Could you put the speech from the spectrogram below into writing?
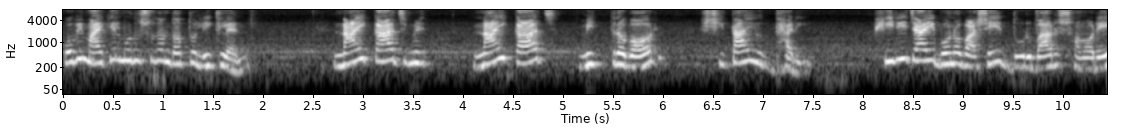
কবি মাইকেল মধুসূদন দত্ত লিখলেন, নাই কাজ নাই কাজ মিত্রবর, সীতাই উদ্ধারী। ফিরি যাই বনবাসে দুর্বার সমরে,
